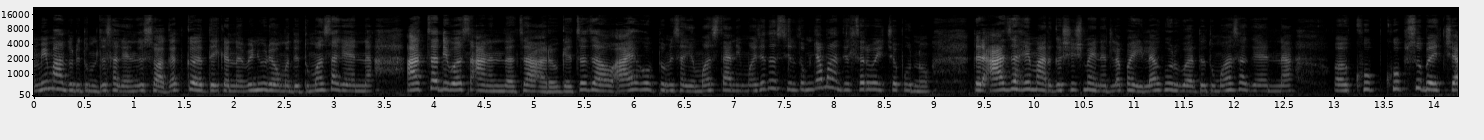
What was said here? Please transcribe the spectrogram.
मी माधुरी तुमचं सगळ्यांचं स्वागत करते. एका नवीन व्हिडिओमध्ये तुम्हा सगळ्यांना आजचा दिवस आनंदाचा आरोग्याचा जाव. आय होप तुम्ही सगळे मस्त आणि मजेत असतील. तुमच्या मागील सर्व इच्छा पूर्ण तर आज आहे मार्गशीर्ष महिन्यातला पहिला गुरुवार. तर तुम्हाला सगळ्यांना खूप खूप शुभेच्छा.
